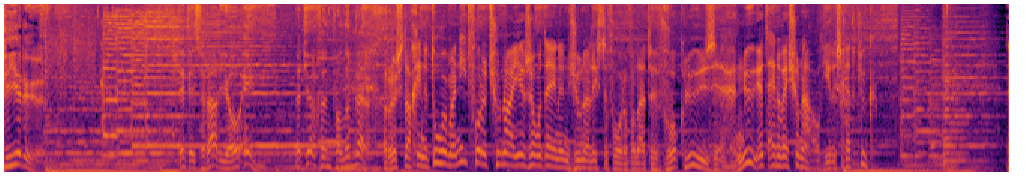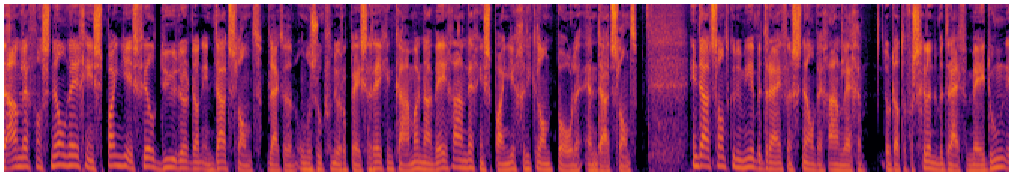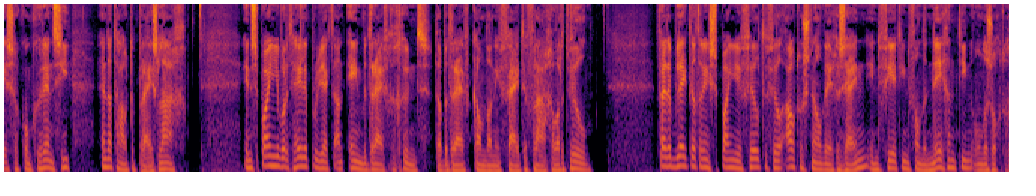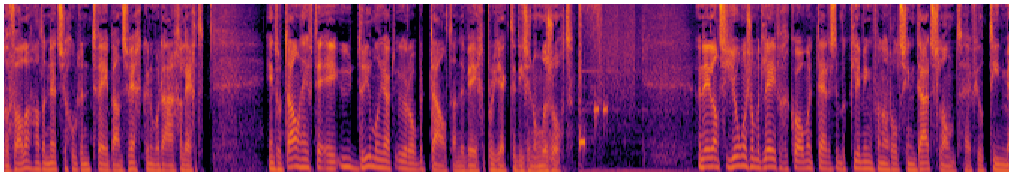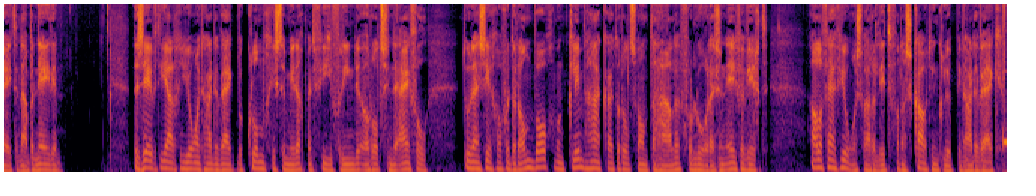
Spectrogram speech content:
4 uur. Dit is Radio 1 met Jurgen van den Berg. Rustdag in de Tour, maar niet voor het journaal. Zometeen een journalistenforum vanuit de Vaucluse. Nu het NOS Journaal. Hier is Gert Kluk. De aanleg van snelwegen in Spanje is veel duurder dan in Duitsland, blijkt uit een onderzoek van de Europese Rekenkamer naar wegenaanleg in Spanje, Griekenland, Polen en Duitsland. In Duitsland kunnen meer bedrijven een snelweg aanleggen. Doordat de verschillende bedrijven meedoen is er concurrentie en dat houdt de prijs laag. In Spanje wordt het hele project aan één bedrijf gegund. Dat bedrijf kan dan in feite vragen wat het wil. Verder bleek dat er in Spanje veel te veel autosnelwegen zijn. In 14 van de 19 onderzochte gevallen had er net zo goed een tweebaansweg kunnen worden aangelegd. In totaal heeft de EU 3 miljard euro betaald aan de wegenprojecten die zijn onderzocht. Een Nederlandse jongen is om het leven gekomen tijdens de beklimming van een rots in Duitsland. Hij viel 10 meter naar beneden. De 17-jarige jongen uit Harderwijk beklom gistermiddag met vier vrienden een rots in de Eifel. Toen hij zich over de rand boog om een klimhaak uit de rotswand te halen, verloor hij zijn evenwicht. Alle vijf jongens waren lid van een scoutingclub in Harderwijk.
